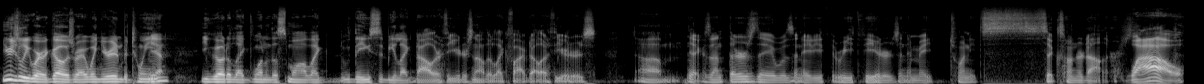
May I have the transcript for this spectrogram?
usually where it goes, right? When you're in between, Yeah. you go to like one of the small, like they used to be like dollar theaters, now they're like five dollar theaters. Um, Yeah, because on Thursday it was in 83 theaters and it made twenty six hundred dollars. wow,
